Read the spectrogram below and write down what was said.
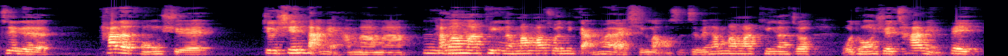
这个他的同学就先打给他妈妈，嗯、他妈妈听了，妈妈说你赶快来邢老师这边。他妈妈听了说，我同学差点被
